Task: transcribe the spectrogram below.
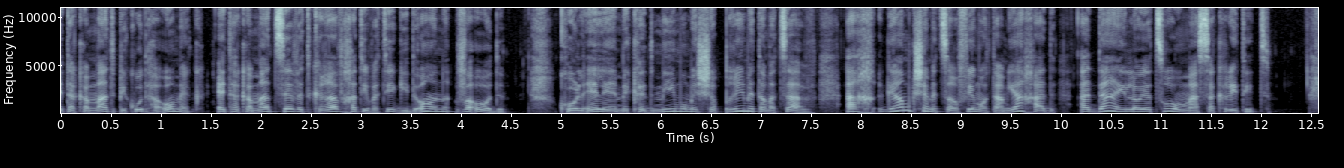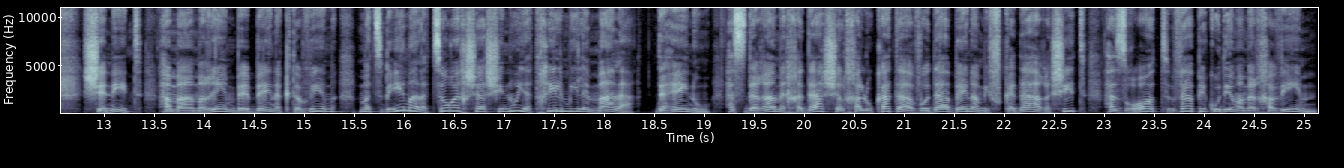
את הקמת פיקוד העומק, את הקמת צוות קרב חטיבתי גדעון ועוד. כל אלה מקדמים ומשפרים את המצב, אך גם כשמצרפים אותם יחד, עדיין לא יצרו מסה קריטית. שנית, המאמרים בבין הכתבים מצביעים על הצורך שהשינוי יתחיל מלמעלה, דהיינו, הסדרה מחדש של חלוקת העבודה בין המפקדה הראשית, הזרועות והפיקודים המרחביים,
